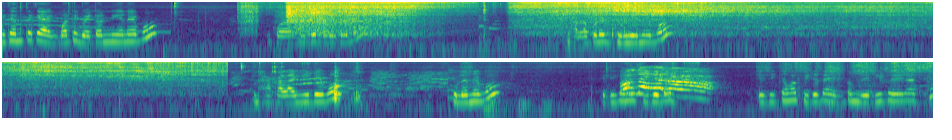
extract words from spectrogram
এখান থেকে এক বাটি বেটার নিয়ে নেব। কড়ার মধ্যে ভালো করে ঘুরিয়ে নেব। ঢাকা লাগিয়ে দেব। খুলে নেব। এদিকে আমার পিঠেটা এদিকে আমার পিঠেটা একদম রেডি হয়ে গেছে।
